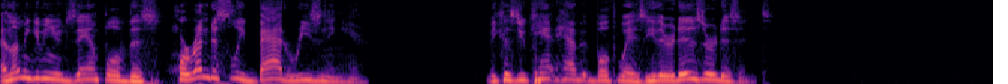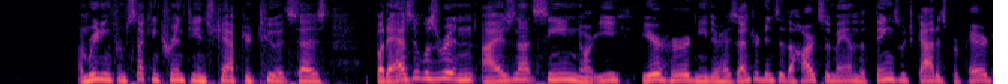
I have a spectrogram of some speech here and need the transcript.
And let me give you an example of this horrendously bad reasoning here. Because you can't have it both ways. Either it is or it isn't. I'm reading from 2 Corinthians chapter 2. It says, But as it was written, eye has not seen, nor ear heard, neither has entered into the hearts of man the things which God has prepared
